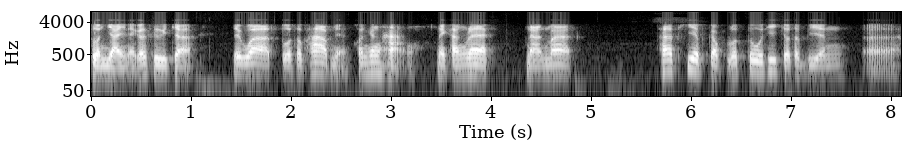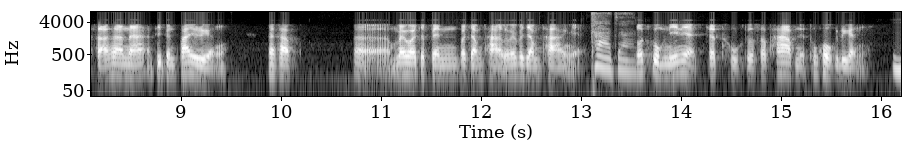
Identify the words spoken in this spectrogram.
ส่วนใหญ่เนี่ยก็คือจะ เรียกว่าตัวสภาพเนี่ยค่อนข้างห่างในครั้งแรกนานมาก ถ้าเทียบกับรถตู้ที่จดทะเบียนเอ่อสาธารณะที่เป็นป้ายเหลืองนะครับเอ่อไม่ว่าจะเป็นประจำทางหรือไม่ประจำทางเนี่ยค่ะอาจารย์รถกลุ่มนี้เนี่ยจะถูกตรวจสภาพเนี่ยทุกหกเดือนอื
